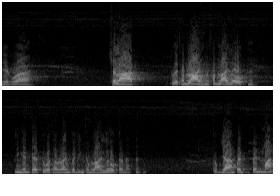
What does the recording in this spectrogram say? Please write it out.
เรียกว่า ฉลาดเพื่อทำลายทำลายโลก ยิ่งเห็นแก่ตัวเท่าไรมันก็ยิ่งทำลายโลกเท่านั้นทุกอย่างเป็นเป็นมัน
